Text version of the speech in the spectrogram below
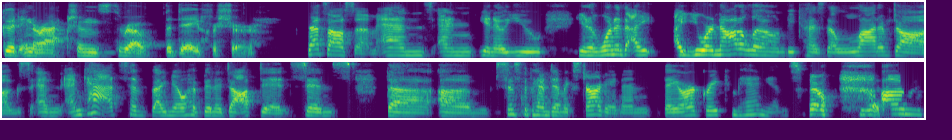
good interactions throughout the day for sure. That's awesome. And and you know you you know one of the I, I you are not alone because a lot of dogs and and cats have I know have been adopted since the um since the pandemic started and they are great companions. So um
